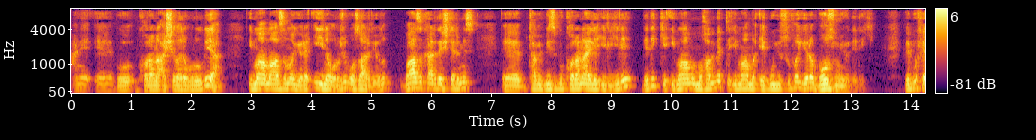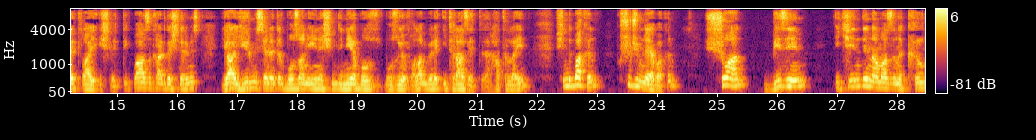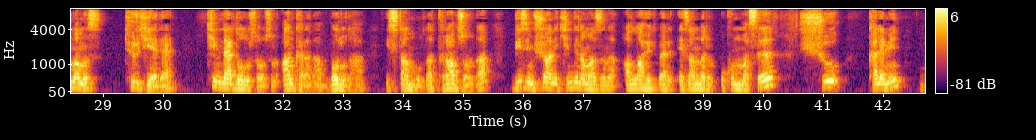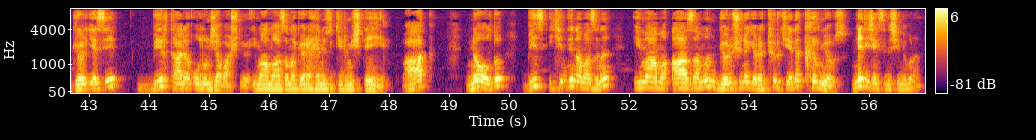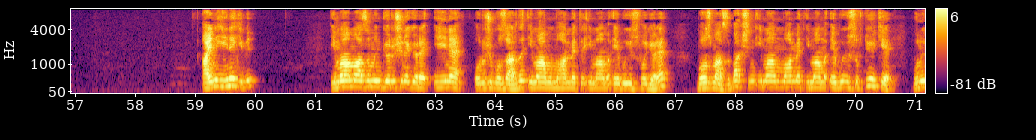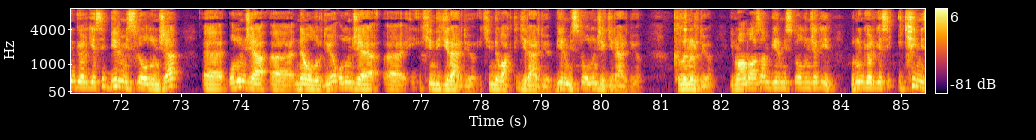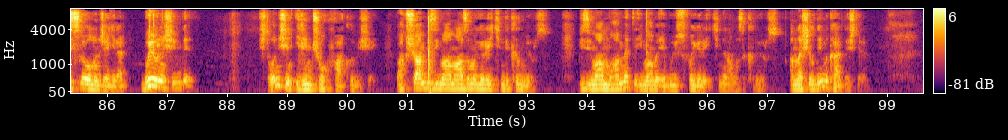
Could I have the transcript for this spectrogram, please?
Hani e, bu korona aşıları vuruldu ya İmam-ı Azam'a göre iğne orucu bozar diyorduk. Bazı kardeşlerimiz e, tabi biz bu korona ile ilgili dedik ki İmam-ı Muhammed ve İmam-ı Ebu Yusuf'a göre bozmuyor dedik. Ve bu fetvayı işlettik. Bazı kardeşlerimiz ya 20 senedir bozan iğne şimdi niye boz, bozuyor falan böyle itiraz ettiler hatırlayın. Şimdi bakın şu cümleye bakın. Şu an bizim ikindi namazını kılmamız Türkiye'de kim nerede olursa olsun Ankara'da, Bolu'da, İstanbul'da, Trabzon'da bizim şu an ikindi namazını Allahu Ekber ezanların okunması şu kalemin gölgesi bir tane olunca başlıyor. İmam-ı Azam'a göre henüz girmiş değil. Bak ne oldu? Biz ikindi namazını İmam-ı Azam'ın görüşüne göre Türkiye'de kılmıyoruz. Ne diyeceksiniz şimdi buna? Aynı iğne gibi. İmam-ı Azam'ın görüşüne göre iğne orucu bozardı. İmam-ı Muhammed ve İmam-ı Ebu Yusuf'a göre bozmazdı. Bak şimdi İmam-ı Muhammed, İmam-ı Ebu Yusuf diyor ki bunun gölgesi bir misli olunca e, olunca e, ne olur diyor. Olunca e, ikindi girer diyor. İkindi vakti girer diyor. Bir misli olunca girer diyor. Kılınır diyor. İmam-ı Azam bir misli olunca değil. Bunun gölgesi iki misli olunca girer. Buyurun şimdi. İşte onun için ilim çok farklı bir şey. Bak şu an biz İmam-ı Azam'a göre ikindi kılmıyoruz. Biz İmam Muhammed ve İmam Ebu Yusuf'a göre ikindi namazı kılıyoruz. Anlaşıldı değil mi kardeşlerim?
